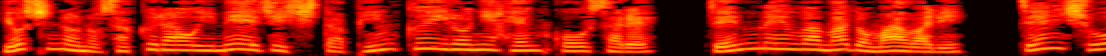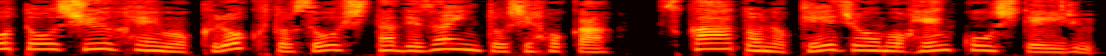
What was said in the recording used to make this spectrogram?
吉野の桜をイメージしたピンク色に変更され、前面は窓周り、全消灯周辺を黒く塗装したデザインとし他、スカートの形状も変更している。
